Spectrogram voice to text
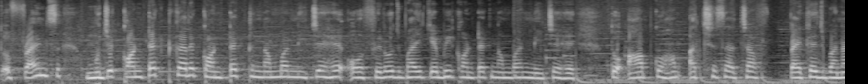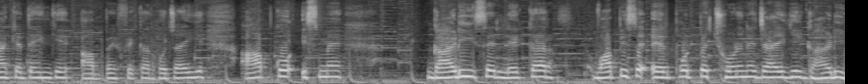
तो फ्रेंड्स मुझे कांटेक्ट करें। कांटेक्ट नंबर नीचे है और फिरोज भाई के भी कांटेक्ट नंबर नीचे है। तो आपको हम अच्छे से अच्छा पैकेज बना के देंगे आप बेफिक्र हो जाइए। आपको इसमें गाड़ी से लेकर वापस एयरपोर्ट पे छोड़ने जाएगी गाड़ी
